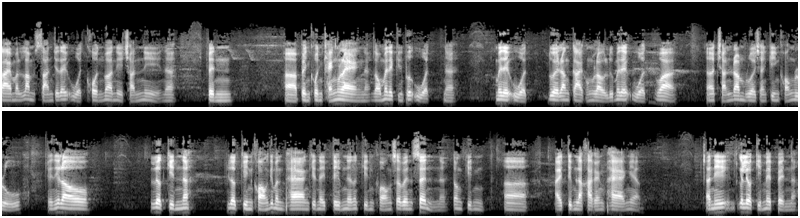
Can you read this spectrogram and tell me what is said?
กายมันล่ำสันจะได้อวดคนว่านี่ฉันนี่นะเเป็นอ่าเป็นคนแข็งแรงนะเราไม่ได้กินเพื่ออวดนะไม่ได้อวดด้วยร่างกายของเรา หรือไม่ได้อวดว่าฉันร่ำรวยฉันกินของหรูทีนี้เราเลือกกินนะเลือกกินของที่มันแพงกินไอติมเนี่ยต้องกินของเซเว่นเซนนะต้องกินอไอติมราคาแพงๆเนี่ยอันนี้ก็เรียกว่ากินไม่เป็นนะ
